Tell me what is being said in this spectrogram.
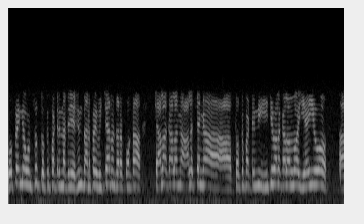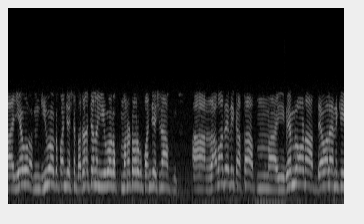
గోప్యంగా ఉంటూ తొక్కిపట్టినట్టు చేసింది. దానిపై విచారణ జరగకుండా చాలా కాలంగా ఆలస్యంగా తొక్కిపట్టింది. ఇటీవల కాలంలో ఏఈఓ ఏఓ ఈఓగా పనిచేసిన భద్రాచలం ఈఓగా మొన్నటి వరకు పనిచేసిన రామాదేవి కాస్త ఈ వేములవాడ దేవాలయానికి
